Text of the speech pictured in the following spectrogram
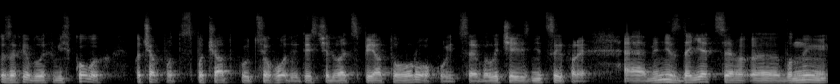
загиблих військових. Хоча б от з початку цього 2025 року, і це величезні цифри. Е, мені здається, е, вони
